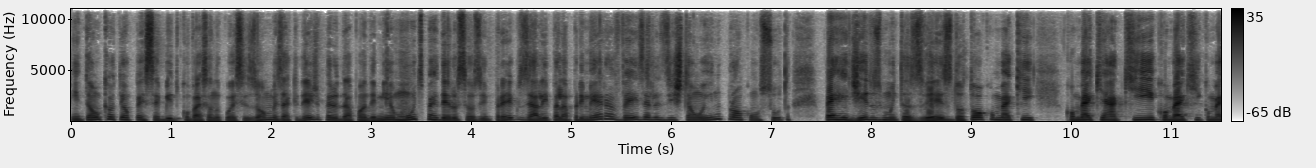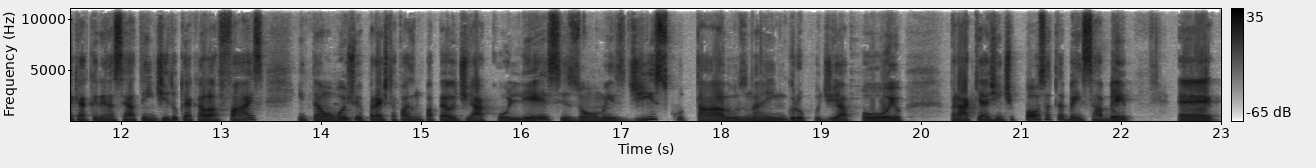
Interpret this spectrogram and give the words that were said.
Então, o que eu tenho percebido conversando com esses homens é que desde o período da pandemia, muitos perderam seus empregos e ali pela primeira vez eles estão indo para uma consulta perdidos muitas vezes. Doutor, como é que como é que é aqui? Como é que como é que a criança é atendida? O que é que ela faz? Então, hoje o IPRED está fazendo o papel de acolher esses homens, de escutá-los, né, em grupo de apoio, para que a gente possa também saber é,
